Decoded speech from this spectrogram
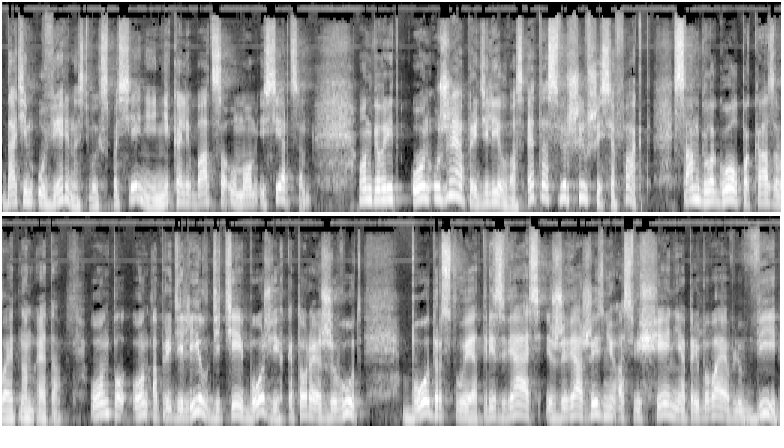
дать им уверенность в их спасении, не колебаться умом и сердцем. Он говорит, Он уже определил вас. Это свершившийся факт. Сам глагол показывает нам это. Он, он определил детей Божьих, которые живут, бодрствуя, трезвясь, живя жизнью освящения, пребывая в любви.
